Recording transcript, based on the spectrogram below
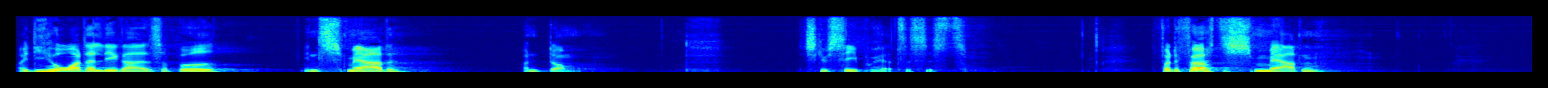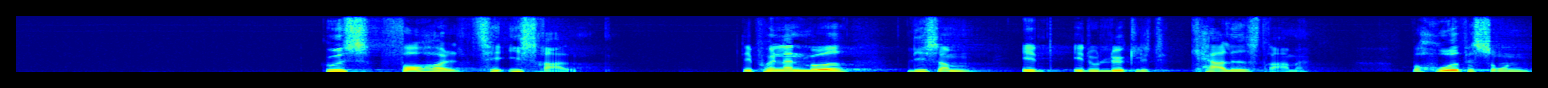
Og i de her ord, der ligger altså både en smerte og en dom. Det skal vi se på her til sidst. For det første smerten. Guds forhold til Israel, det er på en eller anden måde ligesom et, et ulykkeligt kærlighedsdrama, hvor hovedpersonen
